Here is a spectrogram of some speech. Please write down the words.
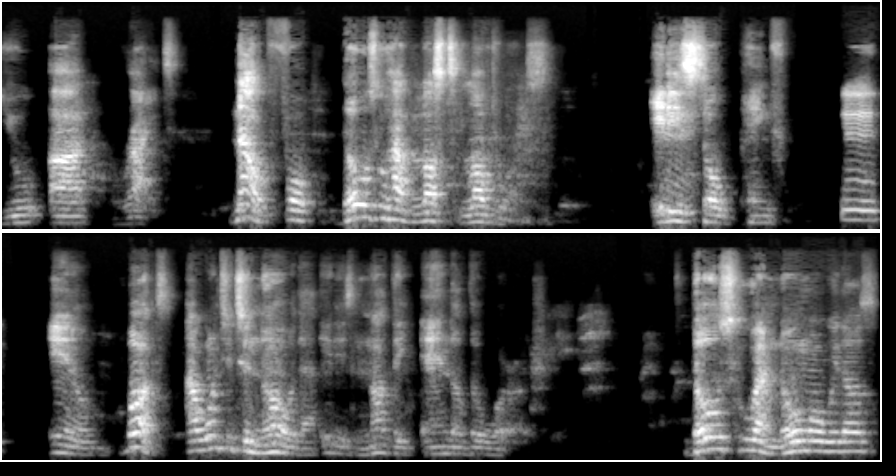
you are right. Now, for those who have lost loved ones, it is so painful. Mm. You know, but I want you to know that it is not the end of the world. Those who are no more with us,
